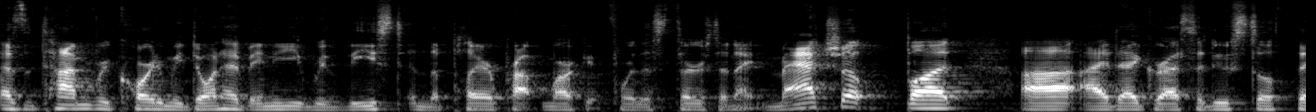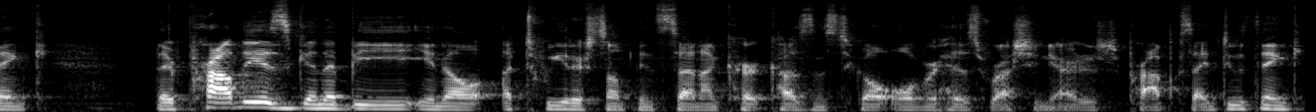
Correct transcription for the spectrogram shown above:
as the time of recording, we don't have any released in the player prop market for this Thursday night matchup. But uh, I digress. I do still think there probably is going to be, you know, a tweet or something sent on Kirk Cousins to go over his rushing yardage prop because I do think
